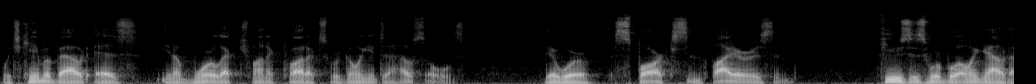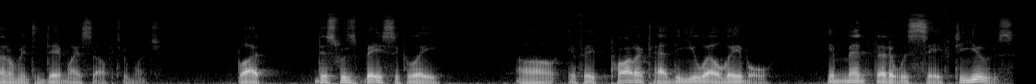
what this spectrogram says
which came about as you know more electronic products were going into households. There were sparks and fires and fuses were blowing out. I don't mean to date myself too much, but this was basically uh, if a product had the UL label, it meant that it was safe to use.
